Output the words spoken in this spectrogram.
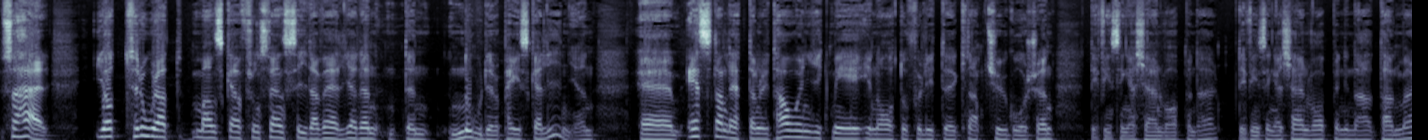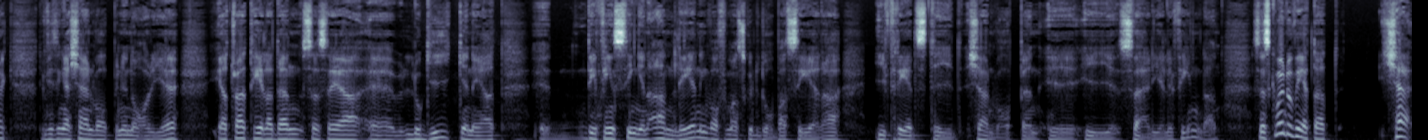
så här, jag tror att man ska från svensk sida välja den, den nordeuropeiska linjen. Eh, Estland, Lettland och Litauen gick med i NATO för lite knappt 20 år sedan. Det finns inga kärnvapen där. Det finns inga kärnvapen i Danmark. Det finns inga kärnvapen i Norge. Jag tror att hela den så att säga, eh, logiken är att eh, det finns ingen anledning varför man skulle då basera i fredstid kärnvapen i, i Sverige eller Finland. Sen ska man då veta att kär,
